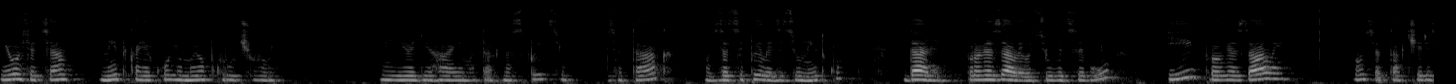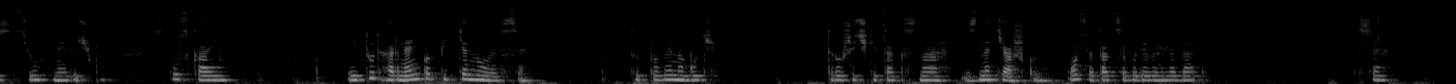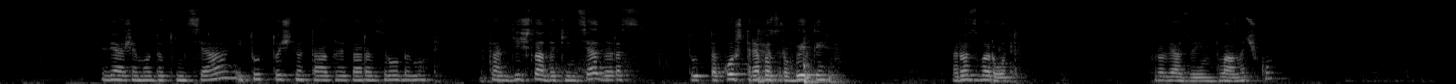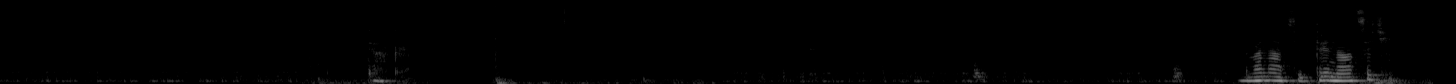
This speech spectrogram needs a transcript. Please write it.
І ось оця нитка, якою ми обкручували. Ми її одягаємо так на спицю. Ось так. Ось зацепили за цю нитку. Далі пров'язали оцю лицеву і пров'язали ось отак через цю ниточку. Спускаємо. І тут гарненько підтягнули все. Тут повинно бути трошечки так з, на, з натяжкою. Ось отак це буде виглядати. Все. В'яжемо до кінця, і тут точно так же зараз зробимо. Так, дійшла до кінця, зараз тут також треба зробити розворот. Пров'язуємо планочку. Так. Дванадцять, тринадцять.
